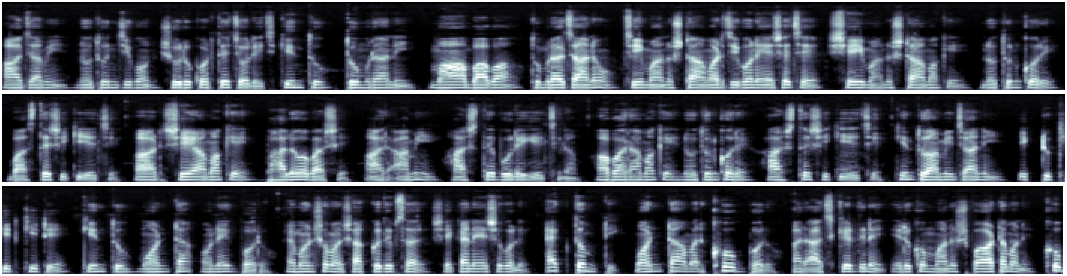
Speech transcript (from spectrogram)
আজ আমি নতুন জীবন শুরু করতে চলেছি। কিন্তু তোমরা নেই। মা বাবা তোমরা জানো, যে মানুষটা আমার জীবনে এসেছে, সেই মানুষটা আমাকে নতুন করে বাঁচতে শিখিয়েছে আর সে আমাকে ভালোবাসে, আর আমি হাসতে বলে গিয়েছিলাম। আবার আমাকে নতুন করে হাসতে শিখিয়েছে। কিন্তু আমি জানি, একটু খিটখিটে, কিন্তু মনটা অনেক বড়। এমন সময় সাক্ষ্যদীপ স্যার সেখানে এসে বলে, একদম ঠিক, মনটা আমার খুব বড়। আর আজকের দিনে এরকম মানুষ পাওয়াটা মানে খুব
